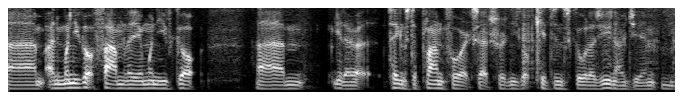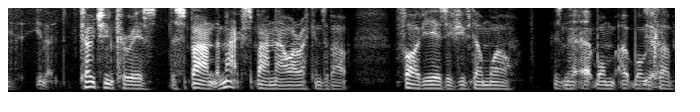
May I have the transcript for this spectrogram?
um, and when you've got family and when you've got um, you know things to plan for, etc., and you've got kids in school, as you know, Jim. Hmm. You know, coaching careers, the span, the max span now, I reckon, is about five years if you've done well, isn't it? At one at one Yeah, club.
